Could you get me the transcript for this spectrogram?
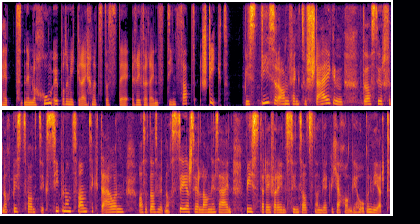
hat nämlich kaum jemand damit gerechnet, dass der Referenzzinssatz steigt. Bis dieser anfängt zu steigen, das dürfte noch bis 2027 dauern. Also das wird noch sehr, sehr lange sein, bis der Referenzzinssatz dann wirklich auch angehoben wird.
